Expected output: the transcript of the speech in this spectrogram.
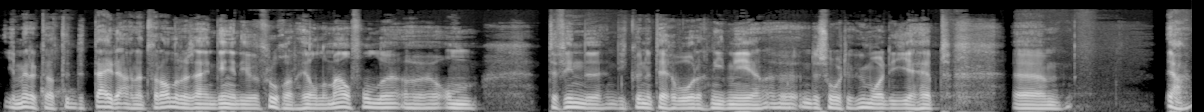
je merkt dat de tijden aan het veranderen zijn. Dingen die we vroeger heel normaal vonden uh, om te vinden, die kunnen tegenwoordig niet meer. de soorten humor die je hebt. Ja,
